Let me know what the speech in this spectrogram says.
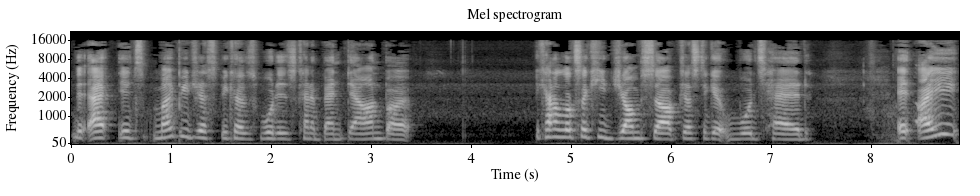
it, might be just because Wood is kind of bent down, but it kind of looks like he jumps up just to get Wood's head. It I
